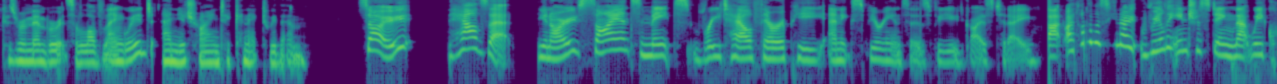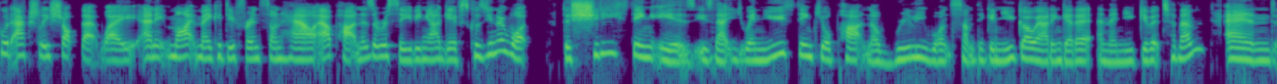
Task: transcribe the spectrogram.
Because remember, it's a love language and you're trying to connect with them. So, how's that? You know, science meets retail therapy and experiences for you guys today. But I thought it was, you know, really interesting that we could actually shop that way and it might make a difference on how our partners are receiving our gifts. Because you know what? The shitty thing is, is that when you think your partner really wants something and you go out and get it and then you give it to them and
